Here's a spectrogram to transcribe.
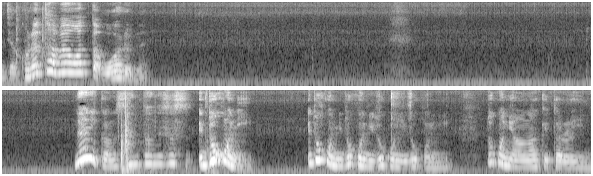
う。じゃあこれ食べ終わったら終わるね。何かの先端で刺す？えどこに？えどこに？どこに？どこに？どこに？どこに穴開けたらいいの？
